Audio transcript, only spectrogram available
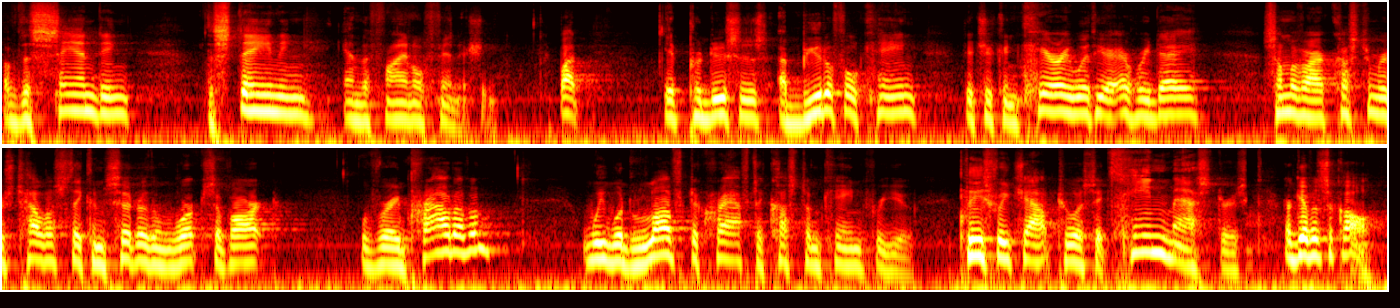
of the sanding, the staining, and the final finishing. But it produces a beautiful cane that you can carry with you every day. Some of our customers tell us they consider them works of art. We're very proud of them. We would love to craft a custom cane for you. Please reach out to us at Cane Masters or give us a call.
